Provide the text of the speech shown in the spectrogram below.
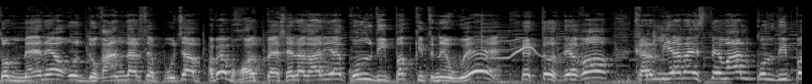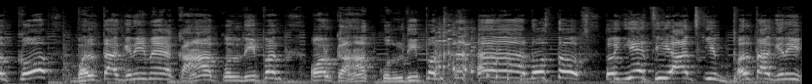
तो मैंने उस दुकानदार से पूछा, अबे, बहुत पैसे लगा लिया कुल दीपक कितने हुए? तो देखो, कर लिया ना इस्तेमाल कुलदीपक को, भलतागिरी में कहा कुलदीपक और कहा कुलदीपक। दोस्तों तो ये थी आज की भलतागिरी।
